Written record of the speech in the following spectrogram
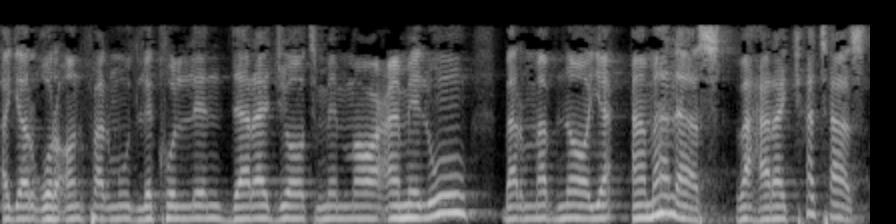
اگر قرآن فرمود لکل درجات مما عملو بر مبنای عمل است و حرکت است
